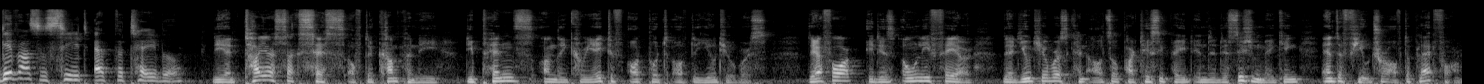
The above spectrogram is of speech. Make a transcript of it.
Give us a seat at the table. The entire success of the company depends on the creative output of the YouTubers. Therefore, it is only fair that YouTubers can also participate in the decision making and the future of the platform.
